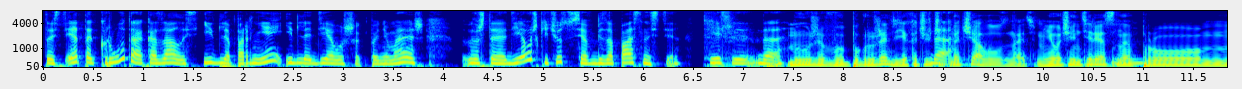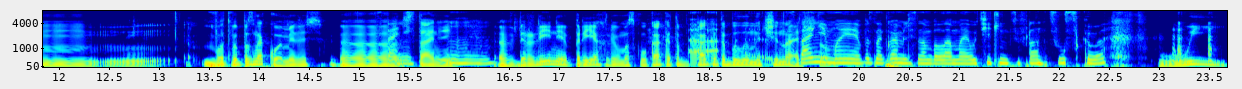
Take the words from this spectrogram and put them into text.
То есть это круто оказалось и для парней, и для девушек, понимаешь? Потому что девушки чувствуют себя в безопасности, если, да. Мы уже погружаемся. Я хочу Да. чуть начало узнать. Мне очень интересно Мгм. про... Вот вы познакомились э, С Таней. с Таней. Э, В Берлине, приехали в Москву. Как это, как А, это было начинать? С Таней Что мы познакомились, она была моя учительница французского. Уи. Oui.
